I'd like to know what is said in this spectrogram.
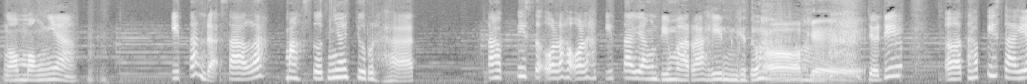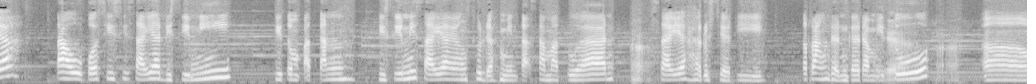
ngomongnya. Mm. Kita ndak salah maksudnya curhat, tapi seolah-olah kita yang dimarahin gitu. Oh, Oke. Jadi eh, tapi saya tahu posisi saya di sini ditempatkan di sini saya yang sudah minta sama Tuhan, Ah. saya harus jadi terang dan garam Ya, itu. ah. Eh,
